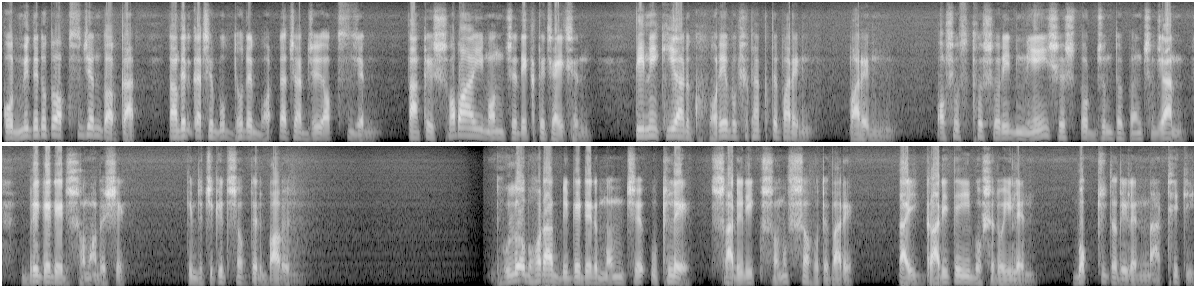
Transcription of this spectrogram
কর্মীদেরও তো অক্সিজেন দরকার। তাদের কাছে বুদ্ধদেব ভট্টাচার্যই অক্সিজেন। তাকে সবাই মঞ্চে দেখতে চাইছেন। তিনি কি আর ঘরে বসে থাকতে পারেন? পারেন অসুস্থ শরীর নিয়েই শেষ পর্যন্ত পৌঁছে যান ব্রিগেডের সমাবেশে। কিন্তু চিকিৎসকদের বারণ। ধুলো ভরা ব্রিগেডের মঞ্চে উঠলে শারীরিক সমস্যা হতে পারে। তাই গাড়িতেই বসে রইলেন। বক্তৃতা দিলেন না, ঠিকই।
